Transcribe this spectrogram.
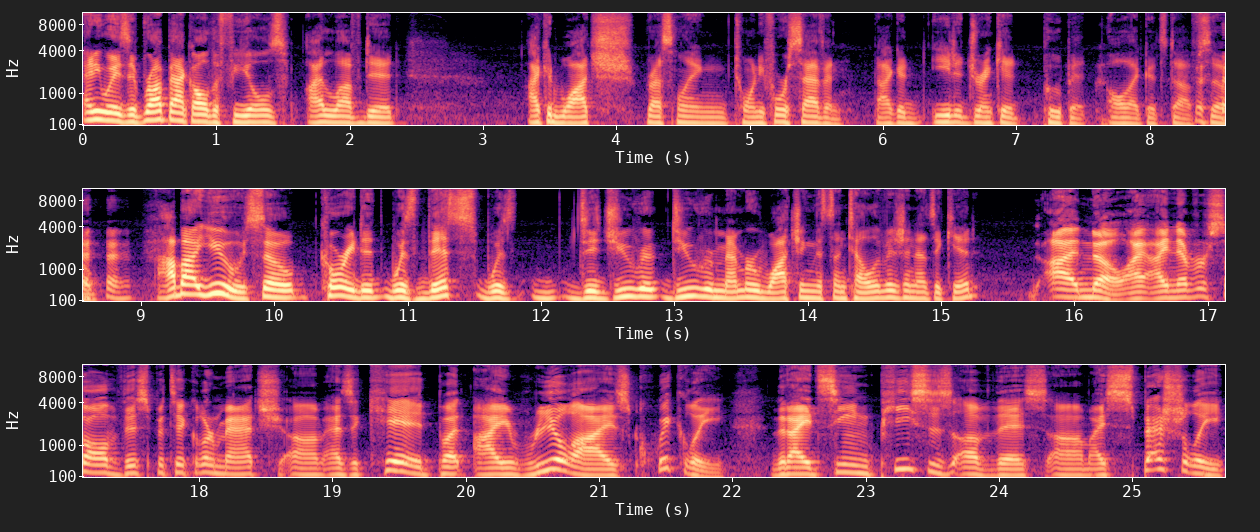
anyways, it brought back all the feels. I loved it. I could watch wrestling 24 seven. I could eat it, drink it, poop it, all that good stuff. So, how about you? So, Corey, did was this was did you re, do you remember watching this on television as a kid? Uh, no, I, I never saw this particular match um, as a kid, but I realized quickly that I had seen pieces of this. Um, I especially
